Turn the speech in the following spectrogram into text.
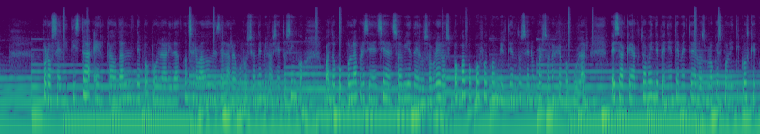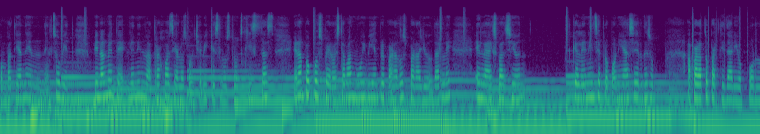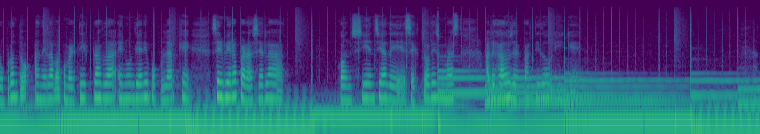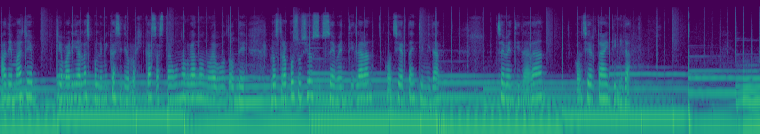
proselitista el caudal de popularidad conservado desde la Revolución de 1905, cuando ocupó la presidencia del Soviet de los Obreros. Poco a poco fue convirtiéndose en un personaje popular, pese a que actuaba independientemente de los bloques políticos que combatían en el Soviet. Finalmente, Lenin lo atrajo hacia los bolcheviques. Los trotskistas eran pocos, pero estaban muy bien preparados para ayudarle en la expansión que Lenin se proponía hacer de su aparato partidario. Por lo pronto anhelaba convertir Pravda en un diario popular que sirviera para hacer la conciencia de sectores más alejados del partido y que además llevaría las polémicas ideológicas hasta un órgano nuevo donde los trapos sucios se ventilaran con cierta intimidad. Se ventilarán con cierta intimidad. thank you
